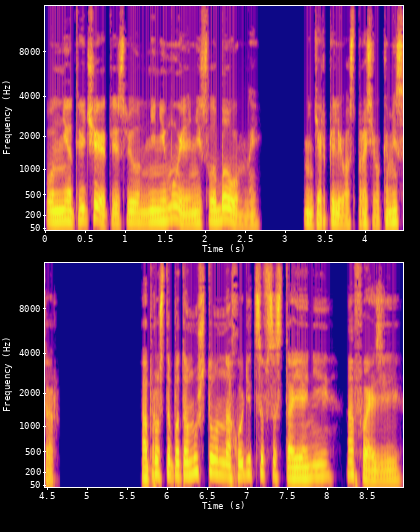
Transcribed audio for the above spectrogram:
он не отвечает, если он не немой и не слабоумный? Нетерпеливо спросил комиссар. А просто потому, что он находится в состоянии афазии,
